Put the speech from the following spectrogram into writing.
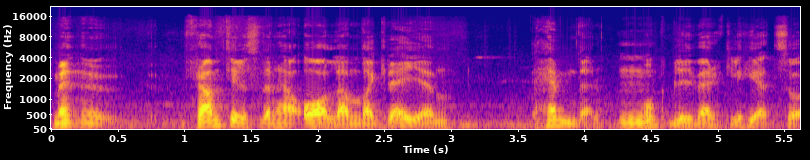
Men eh, fram tills den här Arlanda-grejen händer och blir verklighet så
